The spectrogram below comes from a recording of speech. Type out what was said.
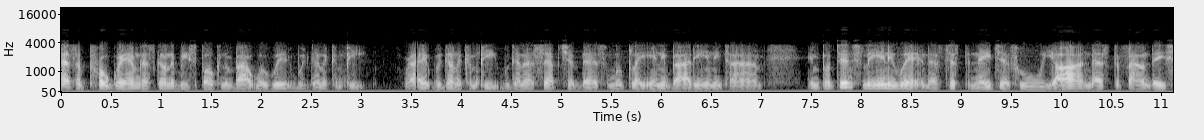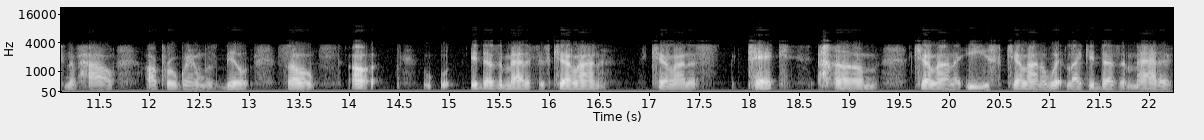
as a program that's going to be spoken about where we're, we're going to compete, right? We're going to compete. We're going to accept your best, and we'll play anybody, anytime, and potentially anywhere. And that's just the nature of who we are, and that's the foundation of how our program was built. So uh, it doesn't matter if it's Carolina, Carolina Tech, um, Carolina East, Carolina like it doesn't matter.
